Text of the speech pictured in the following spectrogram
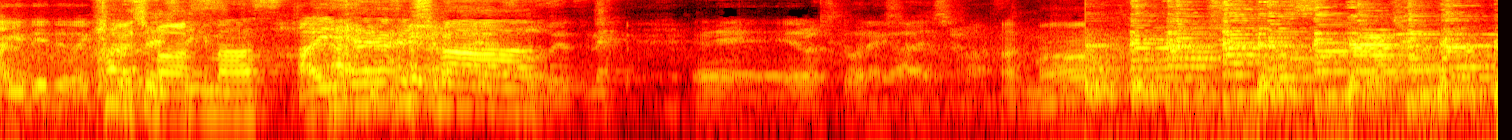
かけてい。ただきます反省してい。きますはい。お願いします。そうですね、えー、よろしくお願いします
